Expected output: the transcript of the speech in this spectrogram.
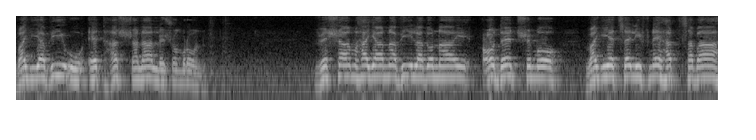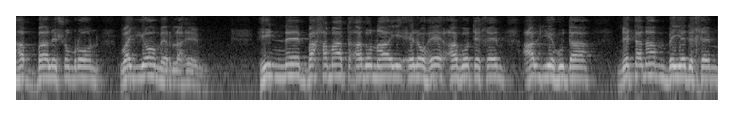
ויביאו את השלל לשומרון. ושם היה נביא לאדוני עודד שמו, ויצא לפני הצבא הבא לשומרון, ויאמר להם, הנה בחמת אדוני אלוהי אבותיכם על יהודה, נתנם בידיכם,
